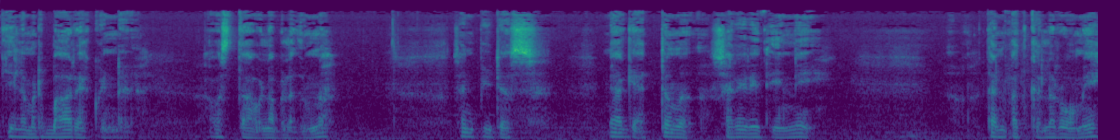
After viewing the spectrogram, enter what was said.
කියලා මට බාරයක් වෙන්න අවස්ථාව ලබලා දුන්නා. සන් පීටර්ස් මෙයාගේ ඇත්තම ශරීරයේ තියෙන්නේ තැන්පත් කරලා රෝමේ.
